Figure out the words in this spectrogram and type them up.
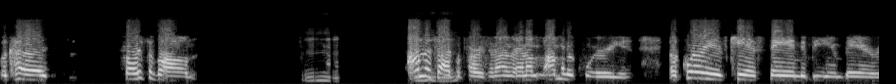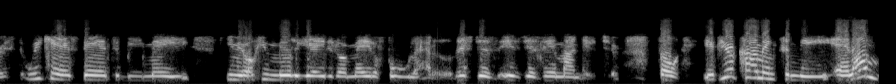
because, first of all, mm-hmm. I'm the type mm-hmm. of person, I'm, and I'm, I'm an Aquarian. Aquarians can't stand to be embarrassed. We can't stand to be made, you know, humiliated or made a fool out of. It's just, it's just in my nature. So if you're coming to me, and I'm,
